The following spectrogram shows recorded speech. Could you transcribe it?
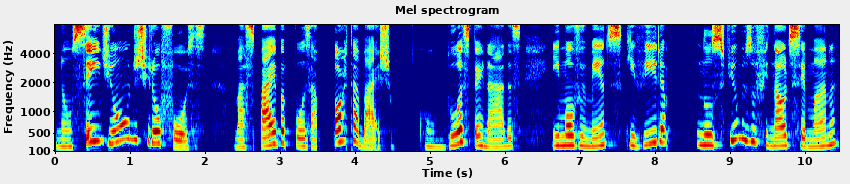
Não sei de onde tirou forças, mas Paiva pôs a porta abaixo, com duas pernadas e movimentos que vira nos filmes do final de semana,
